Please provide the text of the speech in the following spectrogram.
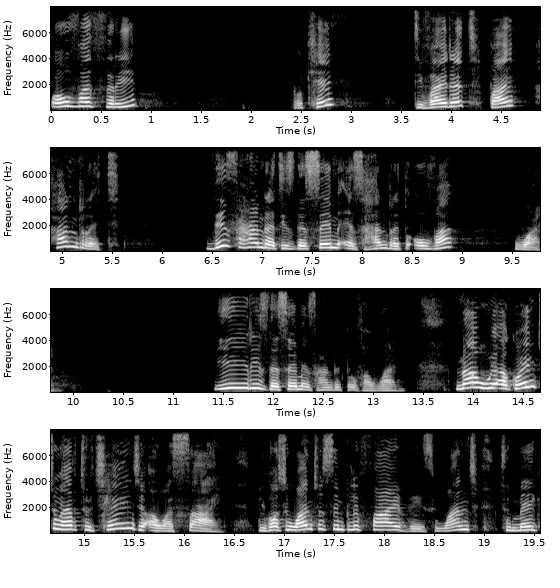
over 3 okay, divided by 100. This 100 is the same as 100 over 1. It is the same as 100 over 1. Now we are going to have to change our sign because we want to simplify this. We want to make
